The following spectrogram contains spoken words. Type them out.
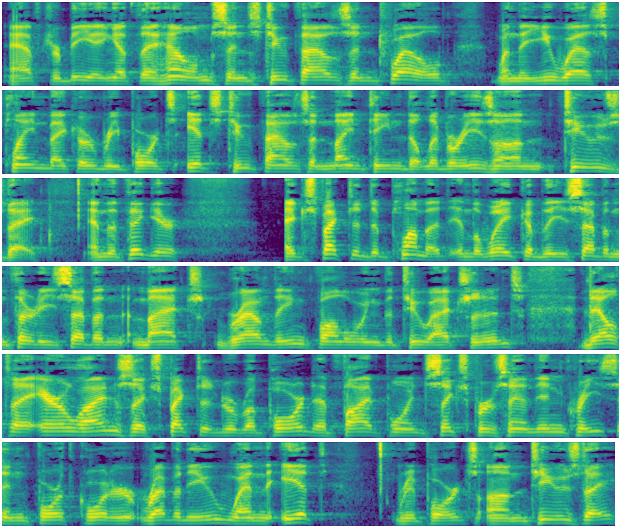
after being at the helm since 2012 when the U.S. plane maker reports its 2019 deliveries on Tuesday. And the figure expected to plummet in the wake of the 737 MAX grounding following the two accidents. Delta Airlines expected to report a 5.6% increase in fourth quarter revenue when it reports on Tuesday,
